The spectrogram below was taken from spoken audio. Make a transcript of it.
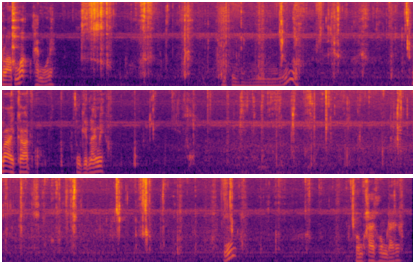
กรอบเมาะไข่หมูเนี่ยไล่กัดต้องกินนั่งนี่อืมหอมไข่หอมแดง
